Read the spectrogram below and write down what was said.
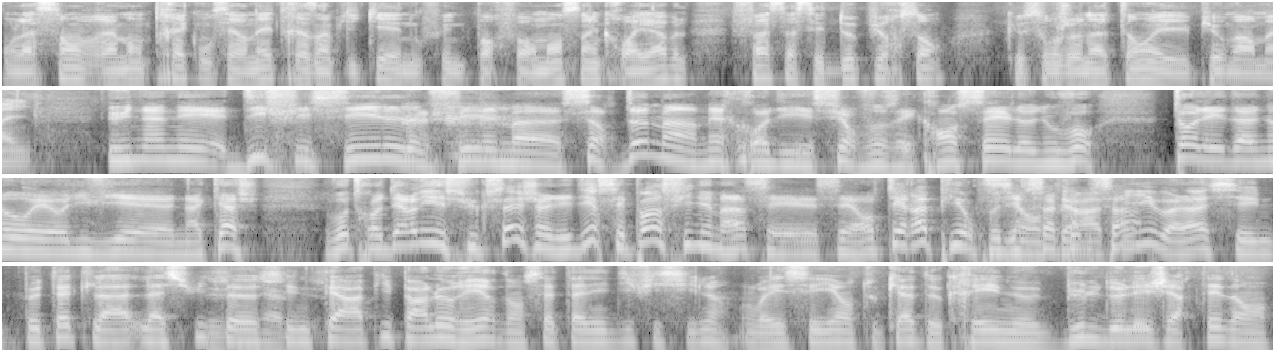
on la sent vraiment très concernée, très impliquée. Elle nous fait une performance incroyable face à ces deux pur sang que sont Jonathan et Pio Marmaille. Une année difficile. Le film sort demain, mercredi, sur vos écrans. C'est le nouveau Toledano et Olivier Nakache. Votre dernier succès, j'allais dire, c'est pas un cinéma, c'est c'est en thérapie, on peut dire en ça thérapie, comme ça. voilà, c'est une- peut-être la, la suite, euh, c'est une thérapie par le rire dans cette année difficile. On va essayer en tout cas de créer une bulle de légèreté dans,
